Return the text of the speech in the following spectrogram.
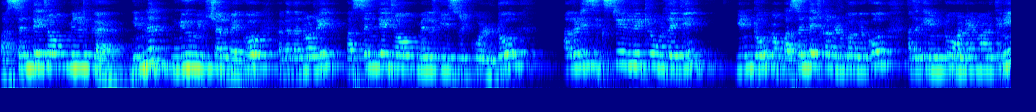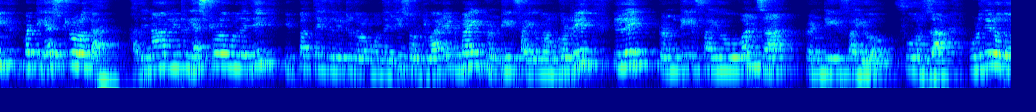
Percentage of milk in new mixture ಬೇಕು. ಹಾಗಾದ್ರೆ ನೋಡ್ರಿ percentage of milk is equal to already sixteen litre ಉಳಿದೈತಿ. ಇಂಟು ನಾವು ಪರ್ಸೆಂಟೇಜ್ ಕಂಡು ಹಿಡ್ಕೋಬೇಕು. ಅದಕ್ಕೆ ಇಂಟು ಹಂಡ್ರೆಡ್ ಮಾಡ್ತೀನಿ. ಬಟ್ ಎಷ್ಟ್ರೊಳಗೆ ಹದಿನಾರು ಲೀಟರ್ ಎಷ್ಟ್ರೊಳಗೆ ಉಳಿದೈತಿ? ಇಪ್ಪತ್ತೈದು ಲೀಟರ್ದೊಳಗೆ ಉಳಿದೈತಿ. So divided by twenty five ಮಾಡ್ಕೊಡ್ರಿ ಇಲ್ಲಿ ಟ್ವೆಂಟಿ ಫೈವ್ ಒನ್ ಝಾ ಟ್ವೆಂಟಿ ಫೈವ್ ಫೋರ್ ಝಾ ಉಳಿದಿರೋದು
